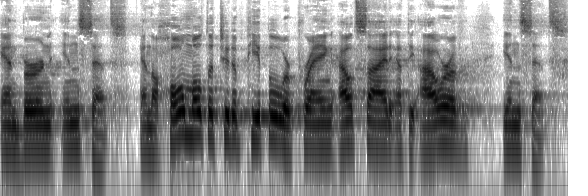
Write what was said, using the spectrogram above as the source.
and burn incense. And the whole multitude of people were praying outside at the hour of incense.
